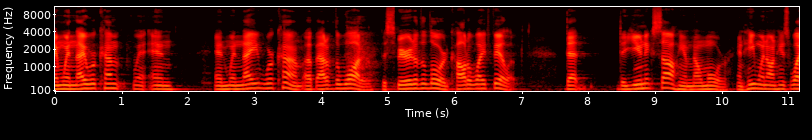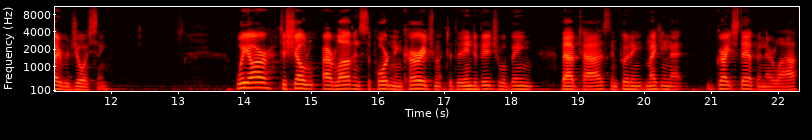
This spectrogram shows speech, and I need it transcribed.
And when they were come, and and when they were come up out of the water, the Spirit of the Lord called away Philip, that the eunuch saw him no more, and he went on his way rejoicing. We are to show our love and support and encouragement to the individual being baptized and putting, making that great step in their life,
